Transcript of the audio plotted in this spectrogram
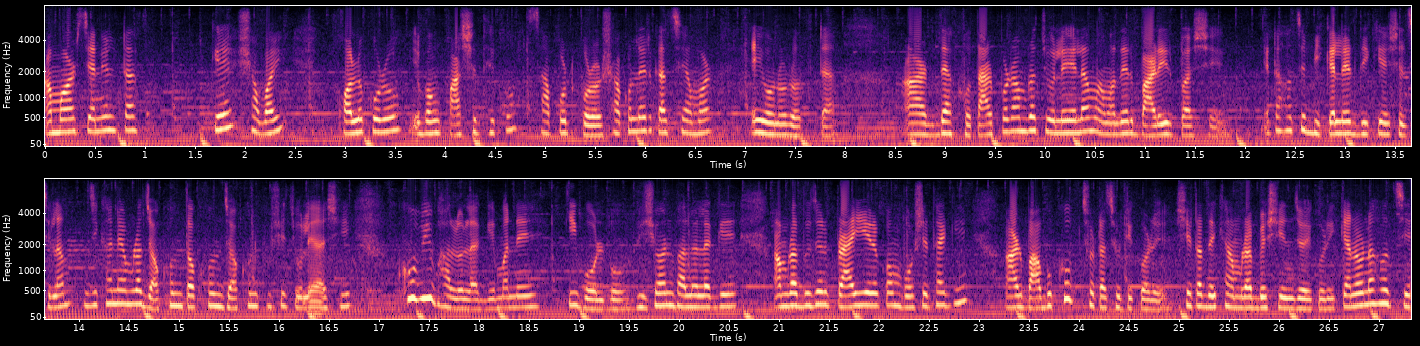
আমার চ্যানেলটাকে সবাই ফলো করো এবং পাশে থেকো সাপোর্ট করো। সকলের কাছে আমার এই অনুরোধটা। আর দেখো, তারপর আমরা চলে এলাম আমাদের বাড়ির পাশে। এটা হচ্ছে বিকেলের দিকে এসেছিলাম, যেখানে আমরা যখন তখন যখন খুশি চলে আসি, খুবই ভালো লাগে। মানে কি বলব, ভীষণ ভালো লাগে। আমরা দুজন প্রায় এরকম বসে থাকি, আর বাবু খুব ছোটাছুটি করে, সেটা দেখে আমরা বেশ এনজয় করি। কেননা হচ্ছে,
